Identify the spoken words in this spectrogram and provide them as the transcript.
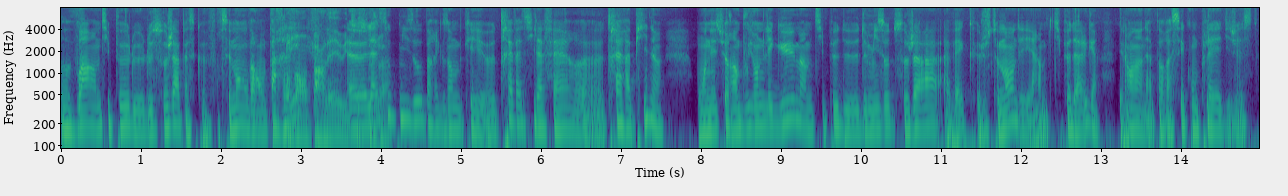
voir un petit peu le, le soja, parce que forcément on va en On parler. va en parler, oui, Euh, la soupe miso, par exemple, qui est euh, très facile à faire, euh, très rapide. On est sur un bouillon de légumes, un petit peu de, de miso de soja avec justement des, un petit peu d'algues. Et là, on a un apport assez complet et digeste.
